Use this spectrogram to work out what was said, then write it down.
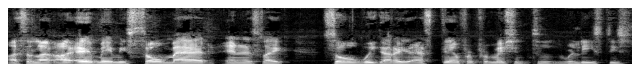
i said like I, it made me so mad and it's like so we gotta ask them for permission to release these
